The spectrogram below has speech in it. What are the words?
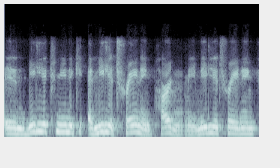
in media communica- uh, media training. Pardon me, media training,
